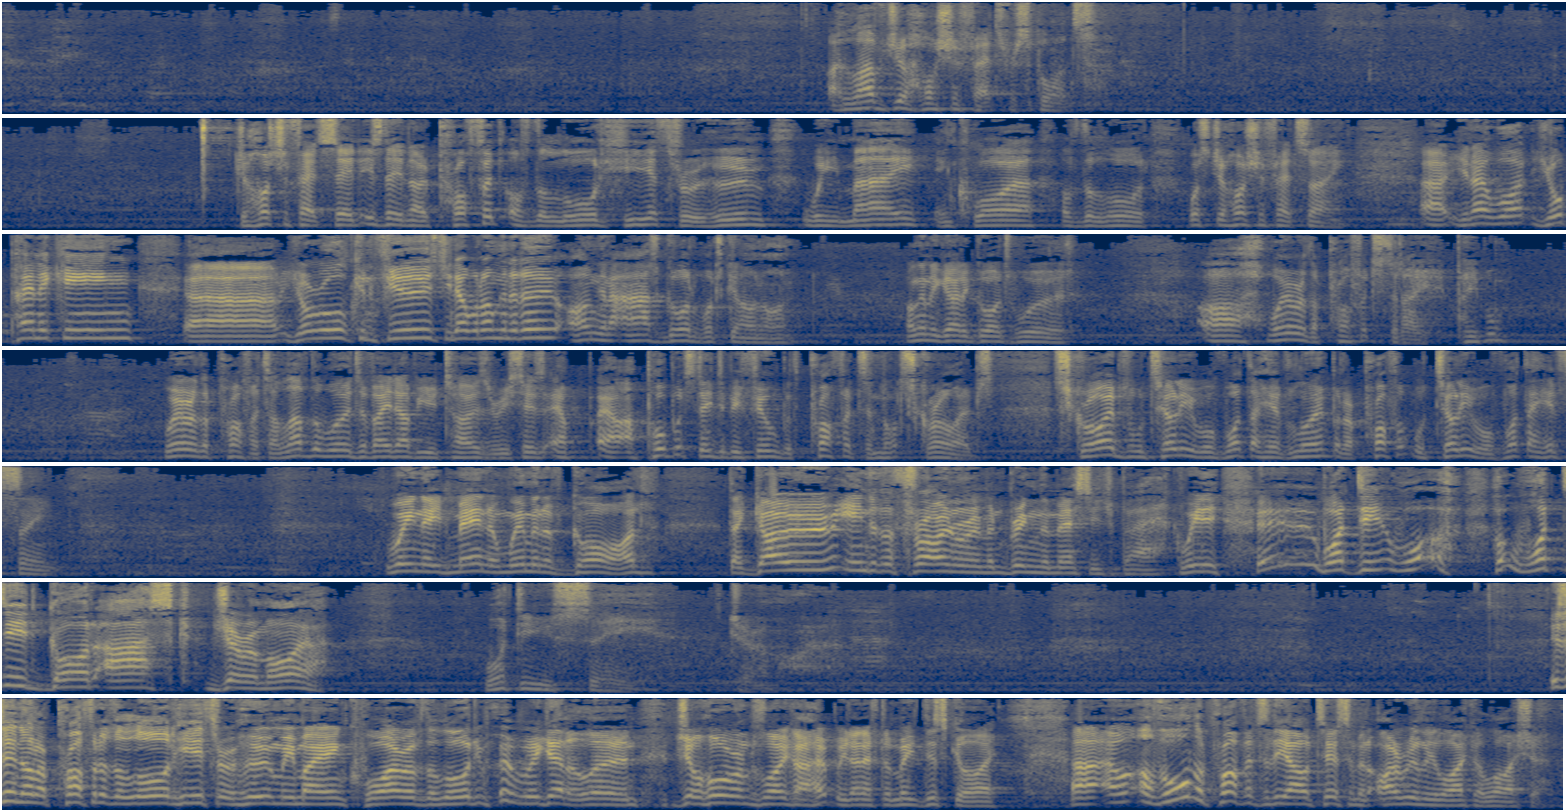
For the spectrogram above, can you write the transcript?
I love Jehoshaphat's response. Jehoshaphat said, Is there no prophet of the Lord here through whom we may inquire of the Lord? What's Jehoshaphat saying? Uh, you know what? You're panicking. Uh, you're all confused. You know what I'm going to do? I'm going to ask God what's going on. I'm going to go to God's word. Oh, where are the prophets today, people? Where are the prophets? I love the words of A.W. Tozer. He says, our, our, pulpits need to be filled with prophets and not scribes. Scribes will tell you of what they have learnt, but a prophet will tell you of what they have seen. We need men and women of God that go into the throne room and bring the message back. We, uh, what, did, what, what did God ask Jeremiah? What do you see, Jeremiah? Is there not a prophet of the Lord here through whom we may inquire of the Lord? We're going to learn. Jehoram's like, I hope we don't have to meet this guy. Uh, of all the prophets of the Old Testament, I really like Elisha.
